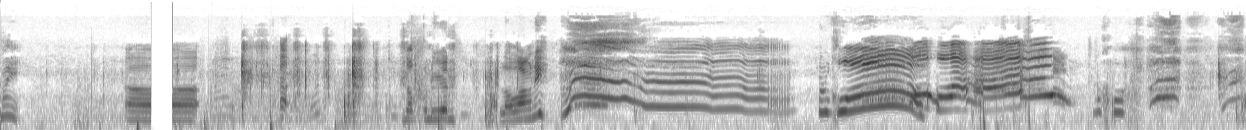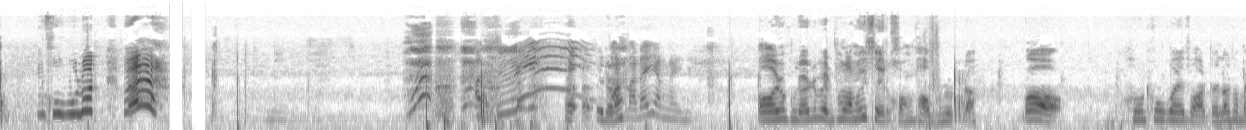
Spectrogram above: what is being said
ไม่เอ่อได้เหรอเอ่ออุ๊ยดอกเรียนระวังดิคุณครู ครูหาย คุณครู คุณครูบุรุษเอ้ยอัดจื้อเออเออเดี๋ยวนะ มาได้ยังไงเนี่ยโอ๋อนักเรียนที่เป็นพลังวิเศษของเผ่ามนุษย์เหรอก็คุณครูเคยสอนไปแล้วทำไม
